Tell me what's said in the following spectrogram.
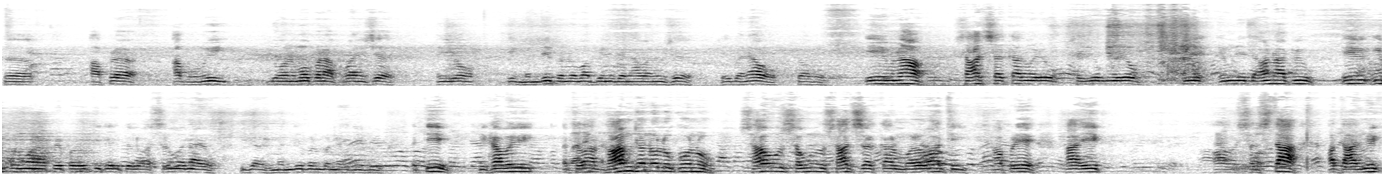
કે આપણે આ ભૂમિ દોણમાં પણ આપવાની છે. અહીંયો એક મંદિર પણ રમાપીનું બનાવવાનું છે. એ બનાવો તો એ એમના સાત સહકાર મળ્યો, સહયોગ મળ્યો અને એમને દાન આપ્યું. એ એ પ્રમાણે આપણે પ્રવૃત્તિ કરી. પેલો આશ્રમ બનાવ્યો. બીજા મંદિર પણ બનાવી દીધું. તે ભીખાભાઈ અથવા ગામજનો લોકોનો સૌ સૌનો સાથ સહકાર મળવાથી આપણે આ એક, આ સંસ્થા, આ ધાર્મિક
